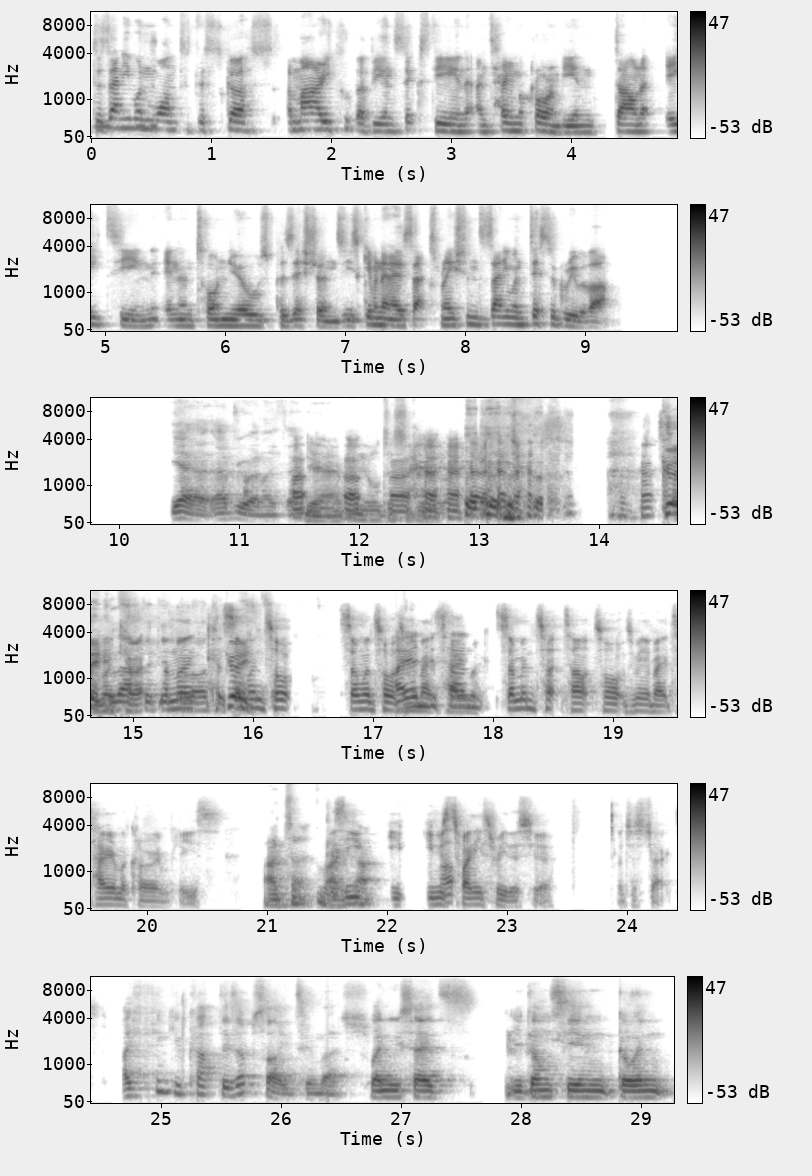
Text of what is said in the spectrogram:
does anyone want to discuss Amari Cooper being 16 and Terry McLaurin being down at 18 in Antonio's positions? He's given his explanations. Does anyone disagree with that? Yeah, everyone, I think. Yeah, Uh, we all disagree. Good. Someone, can- to someone, a can someone talk. Someone talk to I me about Terry. understand- Someone t- t- talk to me about Terry McLaurin, please. I t- Because right, he, uh, he he was uh, 23 this year. I just checked. I think you capped his upside too much when you said you don't see him going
